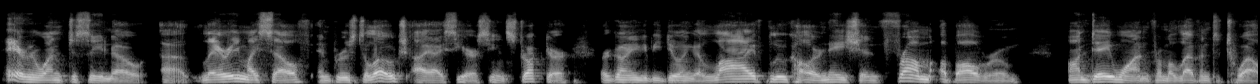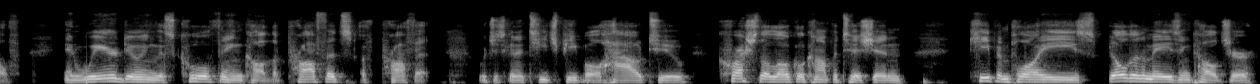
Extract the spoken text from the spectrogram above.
Hey, everyone. Just so you know, uh, Larry, myself, and Bruce Deloach, IICRC instructor, are going to be doing a live Blue Collar Nation from a ballroom on day one from 11 to 12. And we're doing this cool thing called the Prophets of Profit, which is going to teach people how to crush the local competition keep employees, build an amazing culture,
